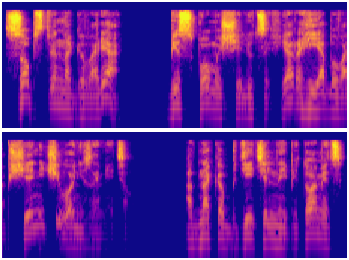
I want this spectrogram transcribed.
Собственно говоря, без помощи Люцифера я бы вообще ничего не заметил. Однако бдительный питомец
